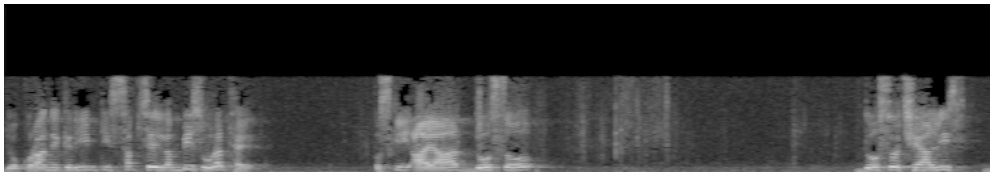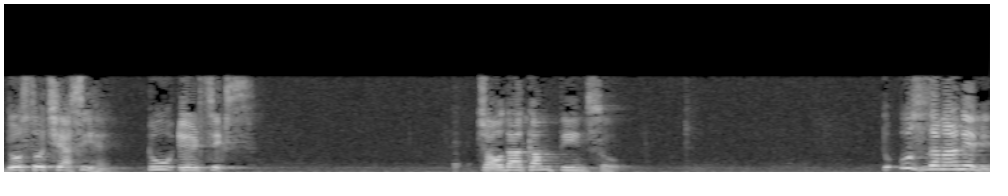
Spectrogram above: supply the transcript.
جو قرآن کریم کی سب سے لمبی صورت ہے، اس کی آیات دو سو دو سو چھیالیس، دو سو چھیاسی ہیں، ٹو ایٹ سکس۔ چودہ کم تین سو۔ تو اس زمانے میں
